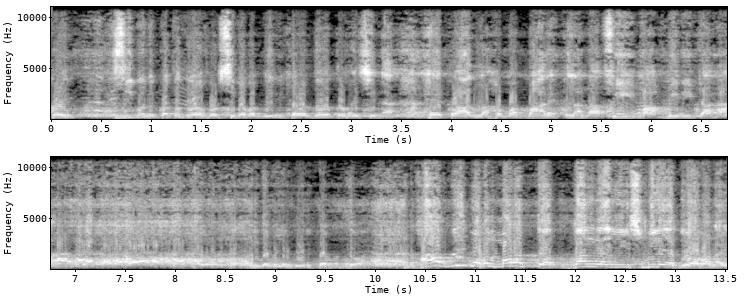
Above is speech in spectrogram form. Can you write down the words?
কই, জীবনে কত দোয়া পড়ছি বাবা, বিড়ি খাওয়ার দোয়া তো হয়েছি না। হে কো আল্লাহ বিড়ি টানা। মারাত্মক বাংলা ইংলিশ মিলে দোয়া বানাই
